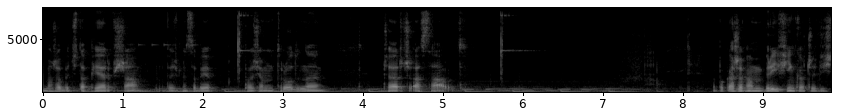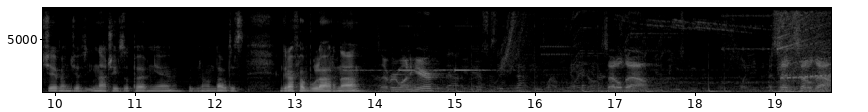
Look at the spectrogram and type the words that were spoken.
Może być ta pierwsza. Weźmy sobie poziom trudny. Church Assault. No pokażę Wam briefing oczywiście, będzie inaczej zupełnie wyglądał. To jest gra fabularna. Everyone here? Settle down. I said settle down.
